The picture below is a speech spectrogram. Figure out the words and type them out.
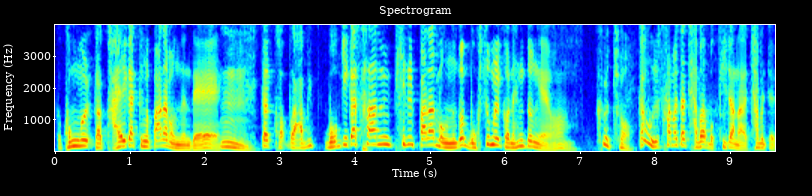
그 곡물, 그러니까 과일 같은 거 빨아먹는데, 음. 그러니까 거- 뭐 암- 모기가 사람 피를 빨아먹는 건 목숨을 거는 행동이에요. 그렇죠. 그러니까 우리 사람에다 잡아 먹히잖아요. 잡을 때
